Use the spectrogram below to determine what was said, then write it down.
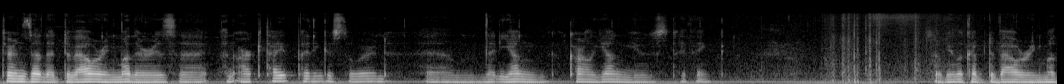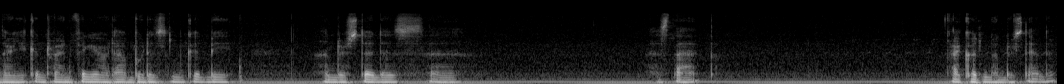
turns out that devouring mother is uh, an archetype, I think is the word, um, that Jung, Carl Jung used, I think. So if you look up devouring mother, you can try and figure out how Buddhism could be understood as uh, as that. I couldn't understand it.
